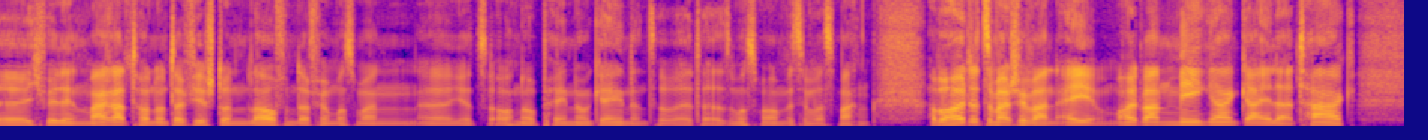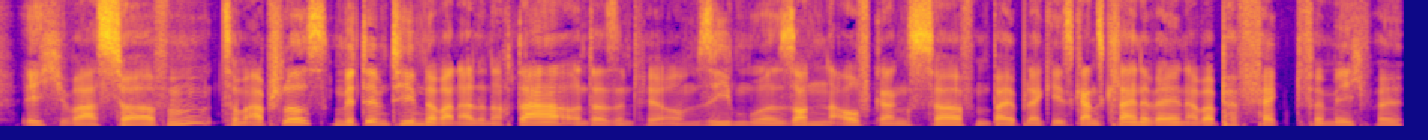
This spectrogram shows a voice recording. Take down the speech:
äh, ich will den Marathon unter vier Stunden laufen. Dafür muss man äh, jetzt auch no pain, no gain und so weiter. Also muss man auch ein bisschen was machen. Aber heute zum Beispiel war ein, ey, heute war ein mega geiler Tag. Ich war surfen zum Abschluss mit dem Team. Da waren alle noch da und da sind wir um 7 Uhr Sonnenaufgang surfen bei Blackies. Ganz kleine Wellen, aber perfekt für mich, weil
